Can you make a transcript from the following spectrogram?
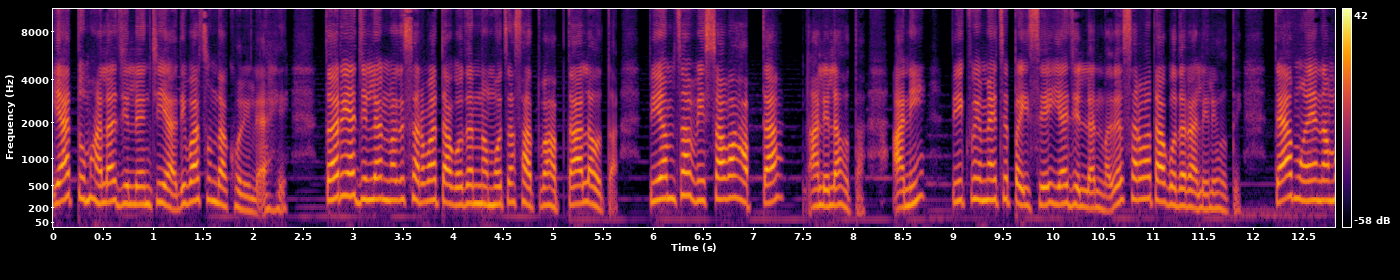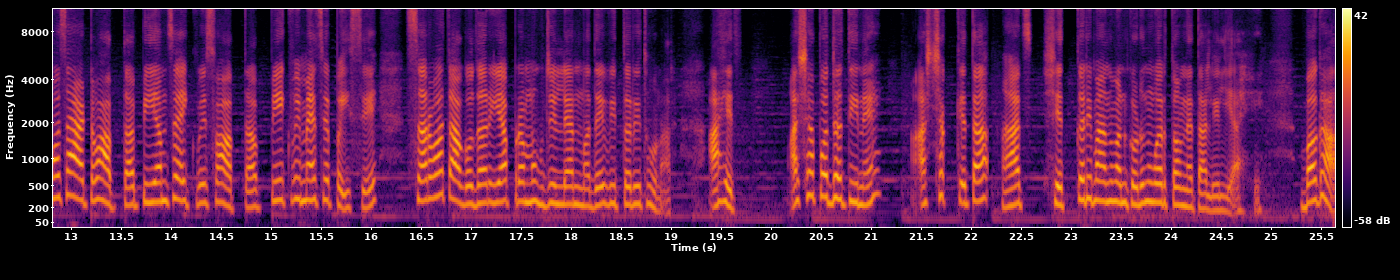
या तुम्हाला जिल्ह्यांची यादी वाचून दाखवलेली आहे. तर या जिल्ह्यांमध्ये सर्वात अगोदर नमोचा सातवा हप्ता आला होता. पी एमचा विसावा हप्ता आलेला होता. आणि पीक विम्याचे पैसे या जिल्ह्यांमध्ये सर्वात अगोदर आलेले होते. त्यामुळे नमोचा आठवा हप्ता पी एमचा एकवीसवा हप्ता पीक विम्याचे पैसे सर्वात अगोदर या प्रमुख जिल्ह्यांमध्ये वितरित होणार आहेत. अशा पद्धतीने अशक्यता आज शेतकरी बांधवांकडून वर्तवण्यात आलेली आहे. बघा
